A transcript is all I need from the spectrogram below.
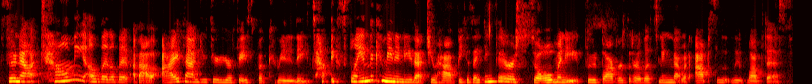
So now tell me a little bit about I found you through your Facebook community. T- explain the community that you have because I think there are so many food bloggers that are listening that would absolutely love this.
